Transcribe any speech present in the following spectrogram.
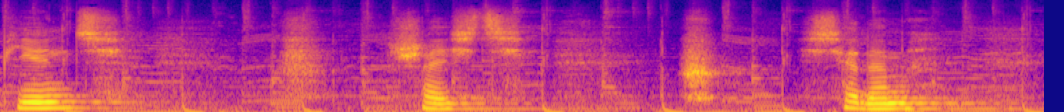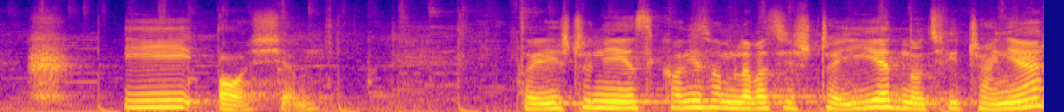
pięć, sześć, siedem i osiem. To jeszcze nie jest koniec, mam dla Was jeszcze jedno ćwiczenie,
